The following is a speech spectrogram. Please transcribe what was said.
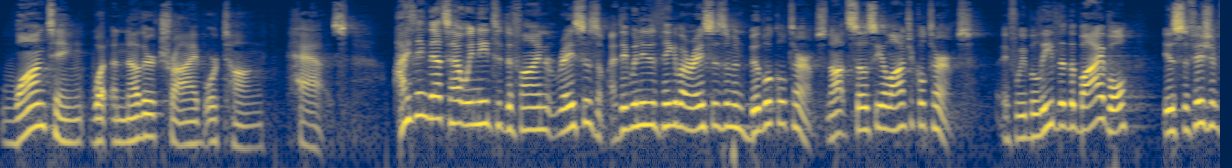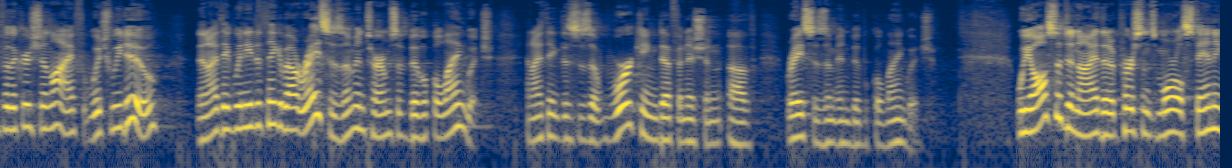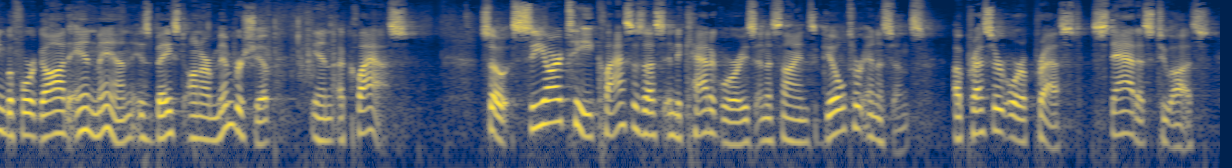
Wanting what another tribe or tongue has. I think that's how we need to define racism. I think we need to think about racism in biblical terms, not sociological terms. If we believe that the Bible is sufficient for the Christian life, which we do, then I think we need to think about racism in terms of biblical language. And I think this is a working definition of racism in biblical language. We also deny that a person's moral standing before God and man is based on our membership in a class. So, CRT classes us into categories and assigns guilt or innocence, oppressor or oppressed, status to us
